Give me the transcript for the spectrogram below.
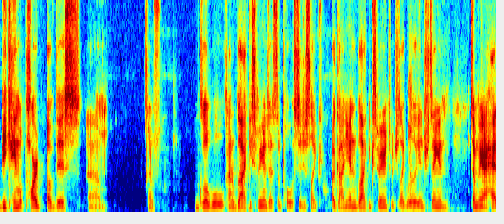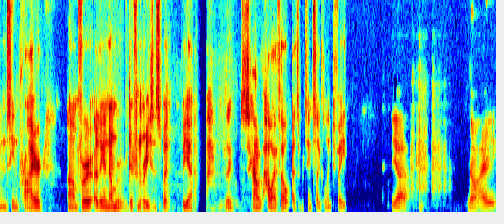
became a part of this um, kind of global kind of black experience as opposed to just like a Ghanaian black experience, which is like really interesting and something I hadn't seen prior um, for I think a number of different reasons. But but yeah, that's kind of how I felt as it pertains to like linked fate. Yeah. No, I.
